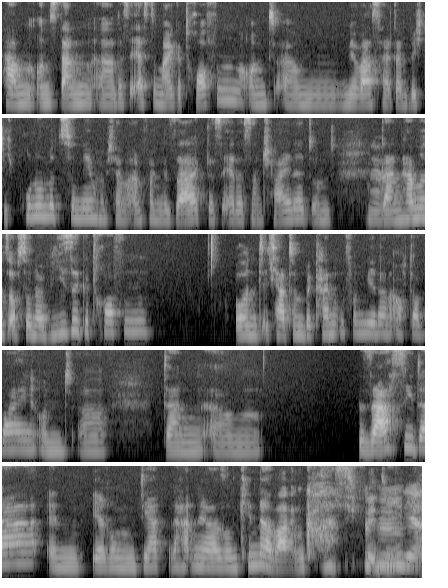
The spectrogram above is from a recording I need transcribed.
haben uns dann äh, das erste Mal getroffen und ähm, mir war es halt dann wichtig, Bruno mitzunehmen, habe ich am Anfang gesagt, dass er das entscheidet und ja. dann haben wir uns auf so einer Wiese getroffen und ich hatte einen Bekannten von mir dann auch dabei und äh, dann ähm, saß sie da in ihrem, die hatten, hatten ja so einen Kinderwagen quasi für die. Mhm, ja.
